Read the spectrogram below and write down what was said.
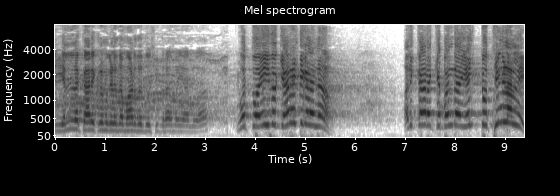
ಈ ಎಲ್ಲ ಕಾರ್ಯಕ್ರಮಗಳನ್ನ ಮಾಡಿದದ್ದು ಸಿದ್ದರಾಮಯ್ಯ ಅಲ್ವಾ? ಇವತ್ತು ಐದು ಗ್ಯಾರಂಟಿಗಳನ್ನ ಅಧಿಕಾರಕ್ಕೆ ಬಂದ ಎಂಟು ತಿಂಗಳಲ್ಲಿ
